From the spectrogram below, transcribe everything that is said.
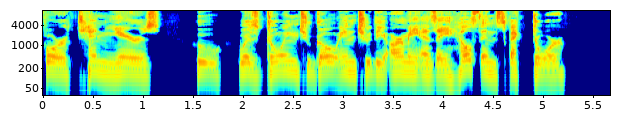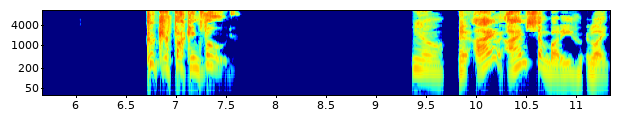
for 10 years who was going to go into the army as a health inspector. Cook your fucking food. You know, and I'm, I'm somebody who like,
